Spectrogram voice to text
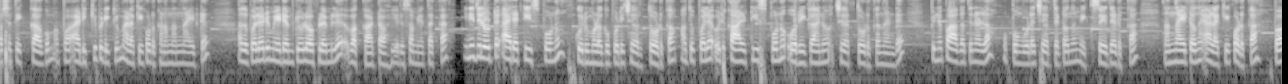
കുറച്ച് തിക്കാകും. അപ്പോൾ അടിക്ക് പിടിക്കും ഇളക്കി കൊടുക്കണം നന്നായിട്ട്. അതുപോലെ ഒരു മീഡിയം ടു ലോ ഫ്ലെയിമിൽ വെക്കാം കേട്ടോ ഈ ഒരു സമയത്തൊക്കെ. ഇനി ഇതിലോട്ട് അര ടീസ്പൂണ് കുരുമുളക് പൊടി ചേർത്ത് കൊടുക്കാം. അതുപോലെ ഒരു കാൽ ടീസ്പൂണ് ഒറിഗാനോ ചേർത്ത് കൊടുക്കുന്നുണ്ട്. പിന്നെ പാകത്തിനുള്ള ഉപ്പും കൂടെ ചേർത്തിട്ടൊന്ന് മിക്സ് ചെയ്തെടുക്കുക നന്നായിട്ടൊന്ന് ഇളക്കി കൊടുക്കുക അപ്പോൾ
